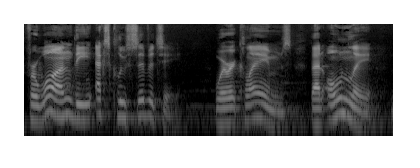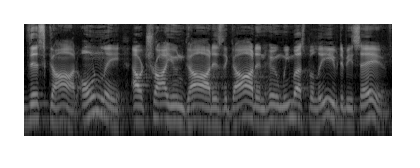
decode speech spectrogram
For one, the exclusivity, where it claims that only this God, only our triune God, is the God in whom we must believe to be saved.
